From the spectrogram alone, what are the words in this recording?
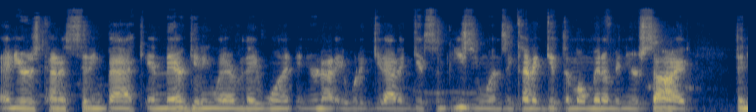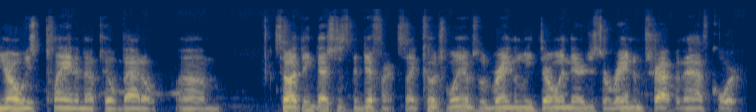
and you're just kind of sitting back and they're getting whatever they want and you're not able to get out and get some easy ones and kind of get the momentum in your side, then you're always playing an uphill battle. Um, so I think that's just the difference. Like Coach Williams would randomly throw in there just a random trap in the half court,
